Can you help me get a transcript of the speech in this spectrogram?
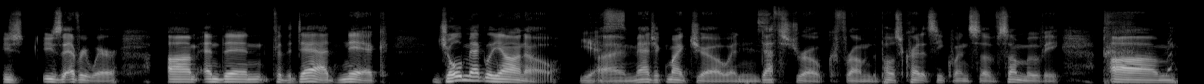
He's he's everywhere. Um, and then for the dad, Nick, Joel Manganiello, Yes. uh, Magic Mike Joe, and Yes. Deathstroke from the post credit sequence of some movie. Um,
